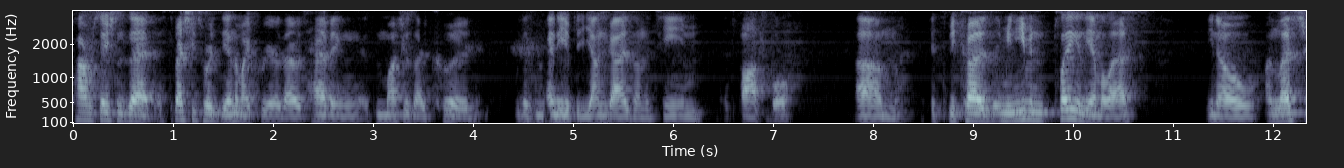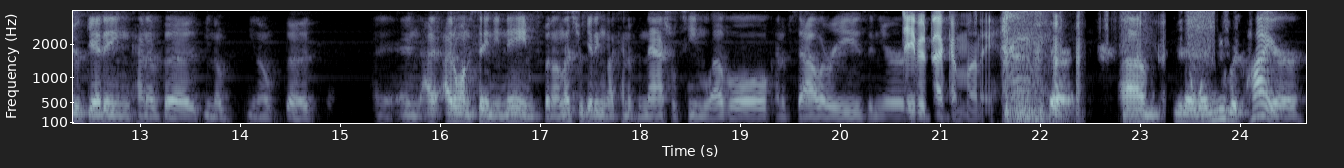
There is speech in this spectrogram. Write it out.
conversations that, especially towards the end of my career, that I was having as much as I could with as many of the young guys on the team as possible. Um, it's because, I mean, even playing in the MLS, you know, unless you're getting kind of the, you know, you know, the and I, I, don't want to say any names, but unless you're getting like kind of the national team level kind of salaries and you're David Beckham money, sure. Um, you know, when you retire,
